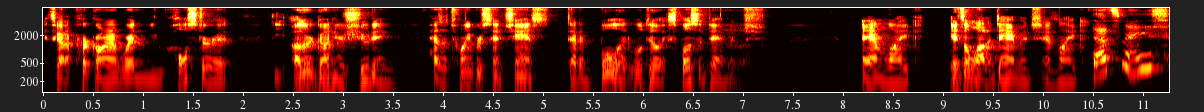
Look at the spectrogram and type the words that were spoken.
it's got a perk on it. Where when you holster it, the other gun you're shooting has a 20% chance that a bullet will deal explosive damage. And like it's a lot of damage. And like That's nice.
